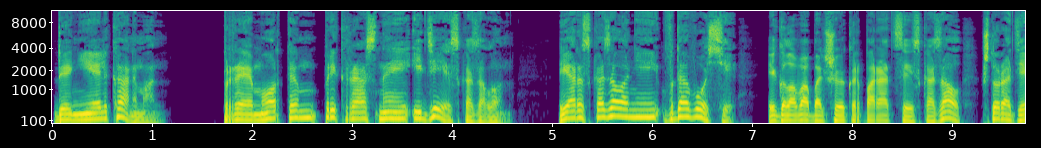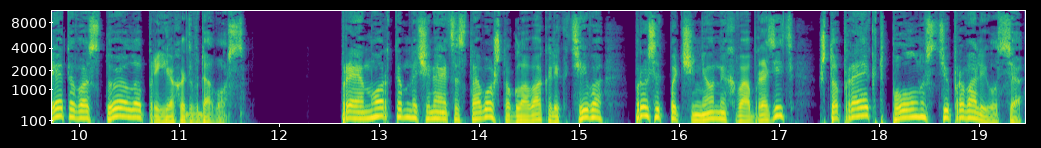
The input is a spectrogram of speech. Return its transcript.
Даниэль Канеман. «Премортем — прекрасная идея», — сказал он. «Я рассказал о ней в Давосе, и глава большой корпорации сказал, что ради этого стоило приехать в Давос. Премортем начинается с того, что глава коллектива просит подчиненных вообразить, что проект полностью провалился,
